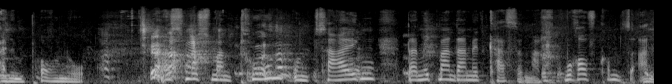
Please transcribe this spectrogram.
einem Porno? Was muss man tun und zeigen, damit man damit Kasse macht? Worauf kommt es an?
